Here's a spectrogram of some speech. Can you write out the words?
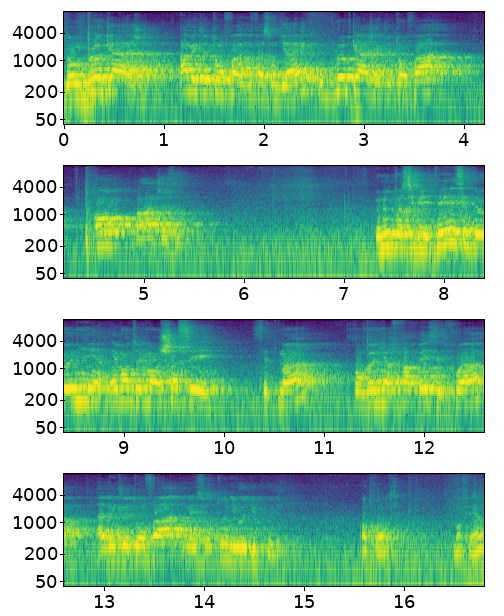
Donc, blocage avec le tonfa de façon directe ou blocage avec le tonfa en parade chassée. Une autre possibilité, c'est de venir éventuellement chasser cette main pour venir frapper cette fois avec le tonfa, mais surtout au niveau du coude, en contre. On fait un.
